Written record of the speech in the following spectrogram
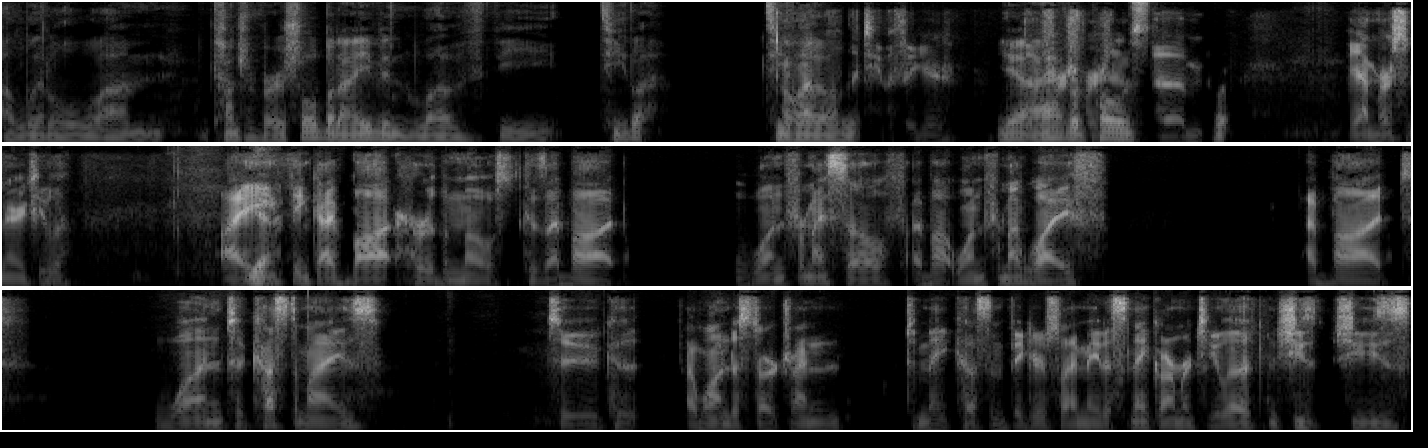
a little um, controversial, but I even love the Teela. Teela, Oh, I love the Teela figure. yeah, The I have a post. um, yeah, Mercenary Teela. I Yeah. think I've bought her the most because I bought one for myself. I bought one for my wife. I bought one to customize to because I wanted to start trying to make custom figures. So I made a snake armor Teela, and she's she's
